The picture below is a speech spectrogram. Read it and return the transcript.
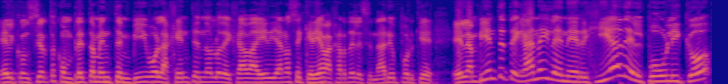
el concierto completamente en vivo. La gente no lo dejaba ir, ya no se quería bajar del escenario porque el ambiente te gana y la energía del público.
